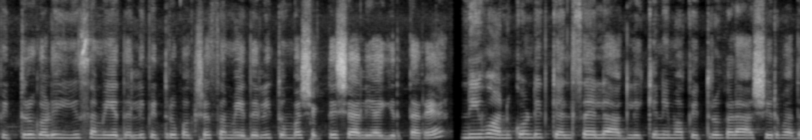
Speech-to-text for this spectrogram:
ಪಿತೃಗಳು ಈ ಸಮಯದಲ್ಲಿ ಪಿತೃಪಕ್ಷ ಸಮಯದಲ್ಲಿ ತುಂಬಾ ಶಕ್ತಿಶಾಲಿಯಾಗಿರ್ತಾರೆ. ನೀವು ಅನ್ಕೊಂಡಿದ್ ಕೆಲಸ ಎಲ್ಲ ಆಗ್ಲಿಕ್ಕೆ ನಿಮ್ಮ ಪಿತೃಗಳ ಆಶೀರ್ವಾದ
